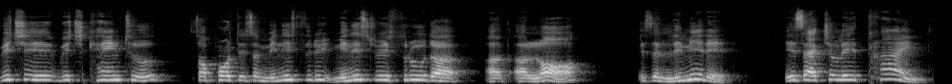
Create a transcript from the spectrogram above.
which, which came to support this ministry, ministry through the uh, law, is limited. It's actually timed.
